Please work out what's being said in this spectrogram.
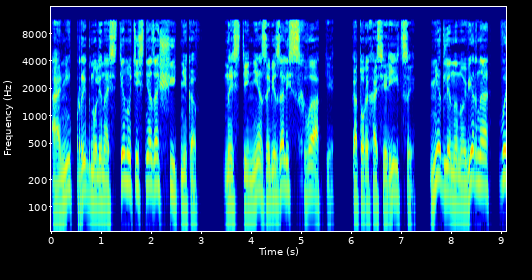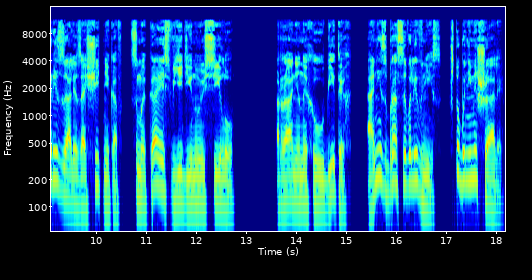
Они прыгнули на стену, тесня защитников. На стене завязались схватки, в которых ассирийцы медленно, но верно вырезали защитников, смыкаясь в единую силу. Раненых и убитых они сбрасывали вниз, чтобы не мешали.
